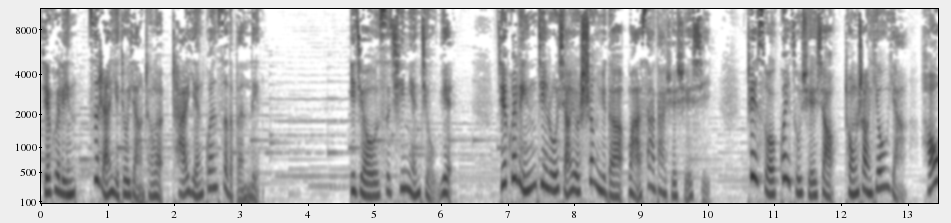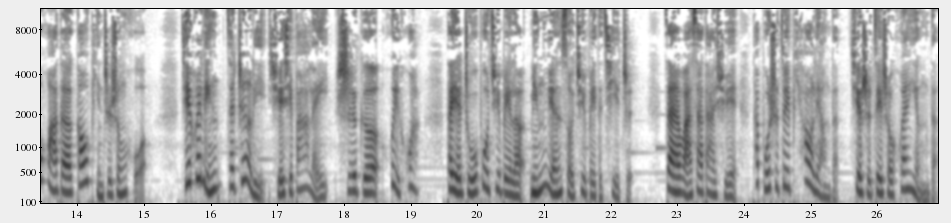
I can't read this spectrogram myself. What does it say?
杰奎琳自然也就养成了察言观色的本领。一九四七年九月，杰奎琳进入享有盛誉的瓦萨大学学习。这所贵族学校崇尚优雅豪华的高品质生活，杰奎琳在这里学习芭蕾、诗歌、绘画。她也逐步具备了名媛所具备的气质，在瓦萨大学，她不是最漂亮的，却是最受欢迎的。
